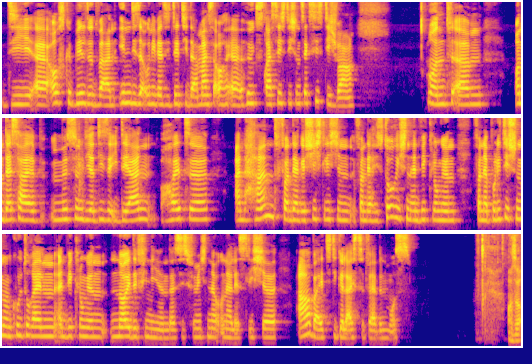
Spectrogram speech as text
die äh, ausgebildet waren in dieser Universität, die damals auch äh, höchst rassistisch und sexistisch war. Und, ähm, und deshalb müssen wir diese Ideen heute anhand von der geschichtlichen, von der historischen Entwicklungen, von der politischen und kulturellen Entwicklungen neu definieren. Das ist für mich eine unerlässliche Arbeit, die geleistet werden muss. Also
